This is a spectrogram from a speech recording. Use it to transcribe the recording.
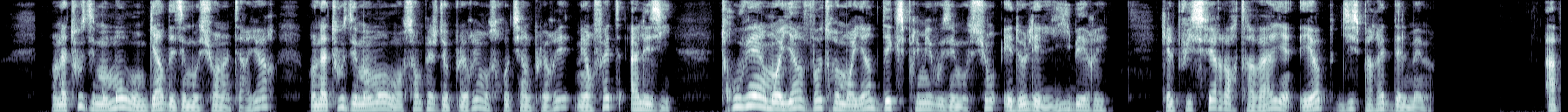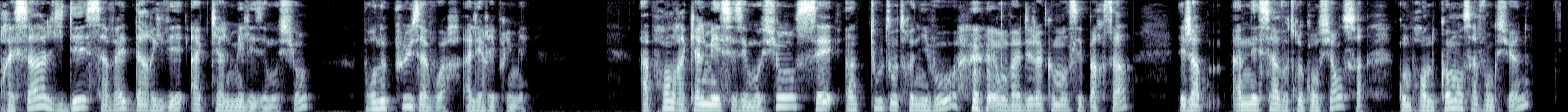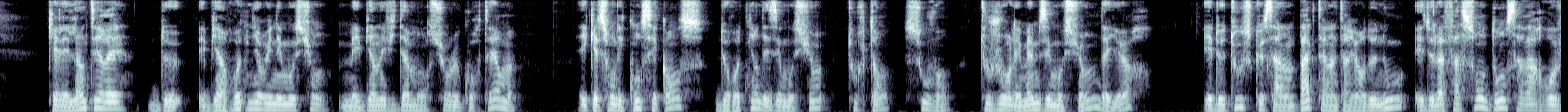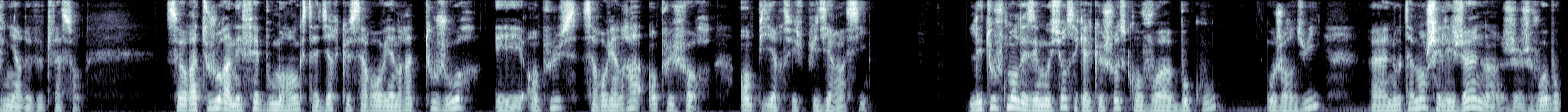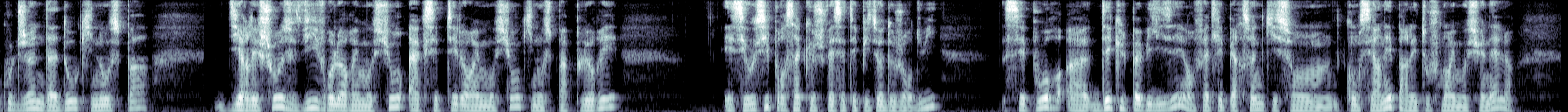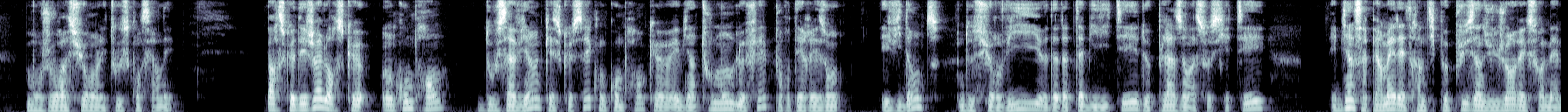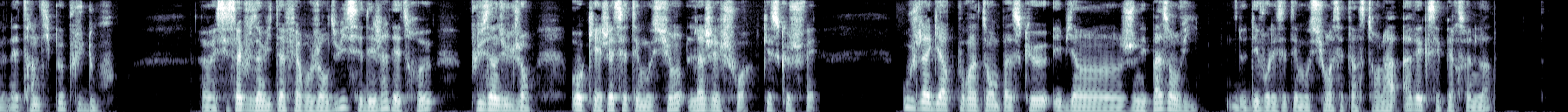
On a tous des moments où on garde des émotions à l'intérieur, on a tous des moments où on s'empêche de pleurer, on se retient de pleurer, mais en fait, allez-y. Trouvez un moyen, votre moyen d'exprimer vos émotions et de les libérer. Qu'elles puissent faire leur travail et hop, disparaître d'elles-mêmes. Après ça, l'idée, ça va être d'arriver à calmer les émotions pour ne plus avoir à les réprimer. Apprendre à calmer ses émotions, c'est un tout autre niveau. on va déjà commencer par ça. Déjà, amener ça à votre conscience, comprendre comment ça fonctionne, quel est l'intérêt de, eh bien, retenir une émotion, mais bien évidemment sur le court terme, et quelles sont les conséquences de retenir des émotions tout le temps, souvent, toujours les mêmes émotions d'ailleurs, et de tout ce que ça impacte à l'intérieur de nous, et de la façon dont ça va revenir de toute façon. Ça aura toujours un effet boomerang, c'est-à-dire que ça reviendra toujours, et en plus, ça reviendra en plus fort, en pire si je puis dire ainsi. L'étouffement des émotions, c'est quelque chose qu'on voit beaucoup aujourd'hui, euh, notamment chez les jeunes. Je, vois beaucoup de jeunes, d'ados qui n'osent pas dire les choses, vivre leurs émotions, accepter leurs émotions, qui n'osent pas pleurer. Et c'est aussi pour ça que je fais cet épisode aujourd'hui. C'est pour euh, déculpabiliser en fait les personnes qui sont concernées par l'étouffement émotionnel. Bon, je vous rassure, on est tous concernés. Parce que déjà, lorsque on comprend D'où ça vient Qu'est-ce que c'est qu'on comprend que, eh bien, tout le monde le fait pour des raisons évidentes de survie, d'adaptabilité, de place dans la société. Eh bien, ça permet d'être un petit peu plus indulgent avec soi-même, d'être un petit peu plus doux. Euh, c'est ça que je vous invite à faire aujourd'hui, c'est déjà d'être plus indulgent. Ok, j'ai cette émotion, là j'ai le choix. Qu'est-ce que je fais? Ou je la garde pour un temps parce que, eh bien, je n'ai pas envie de dévoiler cette émotion à cet instant-là avec ces personnes-là.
